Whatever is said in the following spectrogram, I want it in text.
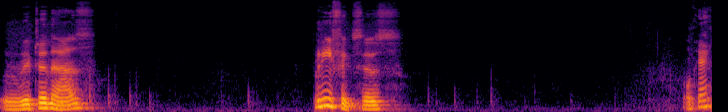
written as prefixes. Okay.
